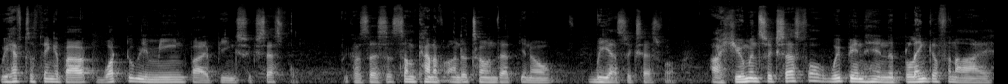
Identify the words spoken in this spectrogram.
we have to think about what do we mean by being successful, because there's some kind of undertone that you know we are successful. are humans successful? We've been here in the blink of an eye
